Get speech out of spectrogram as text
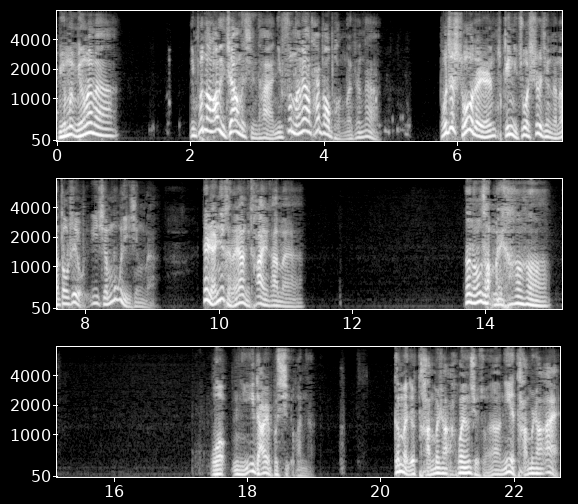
明白明白没？你不能老以这样的心态，你负能量太爆棚了，真的。不是所有的人给你做事情，可能都是有一些目的性的。那人家可能让你看一看呗，那能怎么样啊？我你一点也不喜欢他，根本就谈不上欢迎雪纯啊，你也谈不上爱，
